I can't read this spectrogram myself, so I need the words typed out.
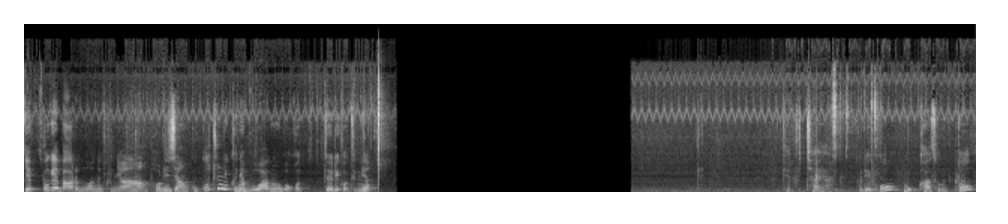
예쁘게 마른 거는 그냥 버리지 않고 꾸준히 그냥 모아놓은 것들이거든요. 붙여요. 그리고 모카솜도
